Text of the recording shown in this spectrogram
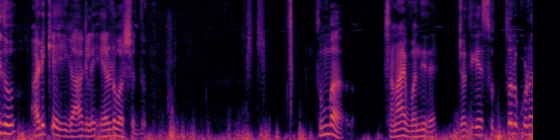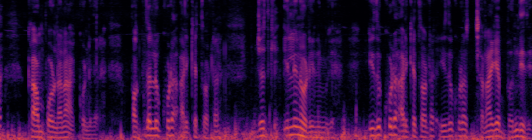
ಇದು ಅಡಿಕೆ ಈಗಾಗಲೇ ಎರಡು ವರ್ಷದ್ದು. ತುಂಬ ಚೆನ್ನಾಗಿ ಬಂದಿದೆ. ಜೊತೆಗೆ ಸುತ್ತಲೂ ಕೂಡ ಕಾಂಪೌಂಡನ್ನು ಹಾಕ್ಕೊಂಡಿದ್ದಾರೆ. ಪಕ್ಕದಲ್ಲೂ ಕೂಡ ಅಡಿಕೆ ತೋಟ. ಜೊತೆಗೆ ಇಲ್ಲಿ ನೋಡಿ ನಿಮಗೆ, ಇದು ಕೂಡ ಅಡಿಕೆ ತೋಟ, ಇದು ಕೂಡ ಚೆನ್ನಾಗೇ ಬಂದಿದೆ.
